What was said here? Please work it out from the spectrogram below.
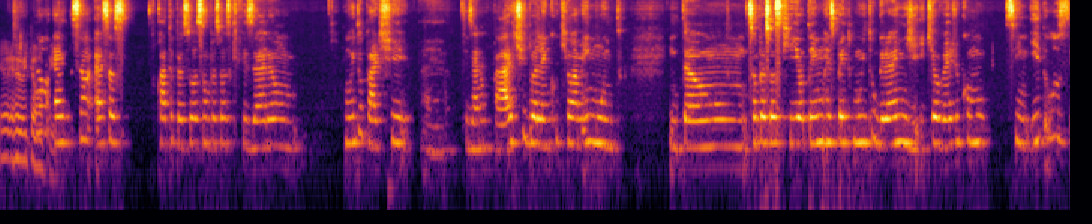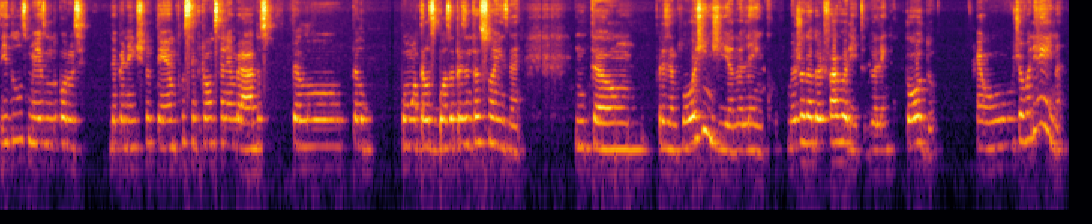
Eu, eu interrompi. Não, é são, essas quatro pessoas são pessoas que fizeram muito parte, é, fizeram parte do elenco que eu amei muito. Então, são pessoas que eu tenho um respeito muito grande e que eu vejo como, sim, ídolos, ídolos mesmo do Borussia. Independente do tempo, sempre vão ser lembrados pelo, pelo bom, pelas boas apresentações, né? Então, por exemplo, hoje em dia, no elenco, meu jogador favorito do elenco todo é o Giovanni Reina,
